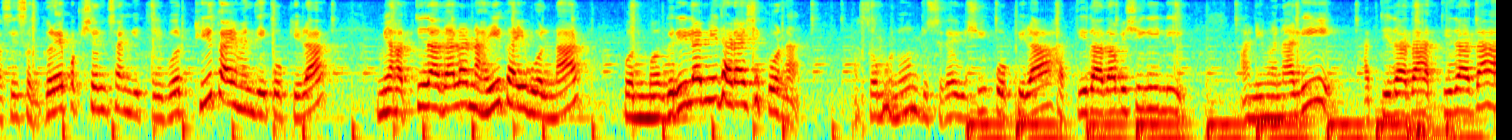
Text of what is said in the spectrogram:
असे सगळे पक्ष्यांनी सांगितले. बरं ठीक आहे म्हणजे कोकिळा. मी हत्तीदादाला नाही काही बोलणार पण मगरीला मी धडा शिकवणार. असं म्हणून दुसऱ्या दिवशी कोकिळा हत्तीदादापाशी गेली आणि म्हणाली हत्तीदादा हत्तीदादा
